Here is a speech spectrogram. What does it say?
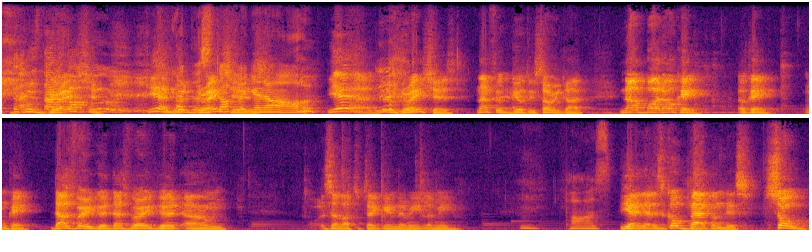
Good gracious. Yeah, good the stuffing and gracious. all. Yeah, good gracious. Not feel guilty. Sorry, God. No, but okay, okay, okay. That was very good. That's very good. Um, it's a lot to take in. Let me, let me. Pause. Yeah, yeah. Let's go back on this. So,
